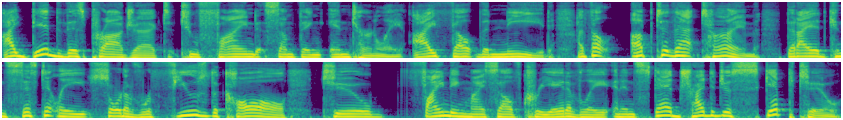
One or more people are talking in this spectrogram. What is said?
I did this project to find something internally. I felt the need. I felt up to that time that I had consistently sort of refused the call to finding myself creatively and instead tried to just skip to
